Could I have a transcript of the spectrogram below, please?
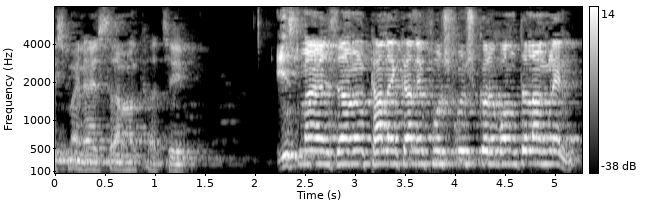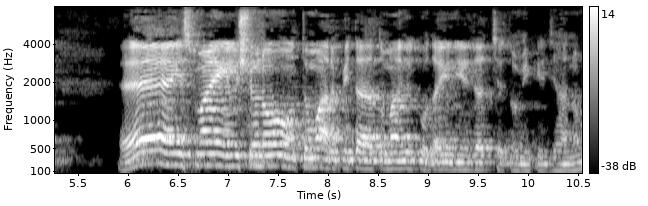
ইসমাইল ইসলামের কাছে। ইসমাইল ইসলাম কানে কানে ফুসফুস করে বলতে লাগলেন হে ইসমাইল, শোনো, তোমার পিতা তোমাকে কোথায় নিয়ে যাচ্ছে তুমি কি জানো?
